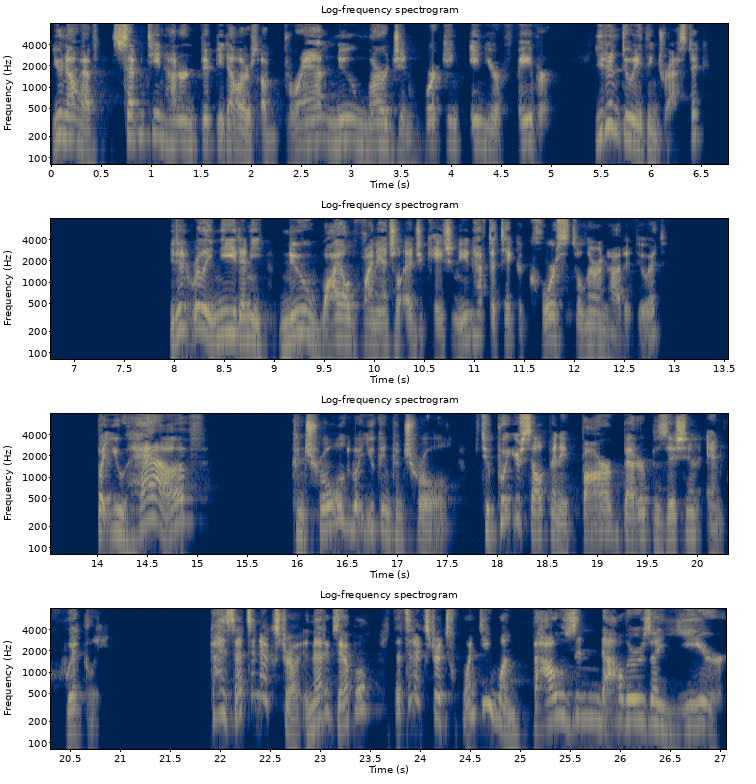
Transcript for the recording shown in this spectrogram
You now have $1,750 of brand new margin working in your favor. You didn't do anything drastic. You didn't really need any new wild financial education. You didn't have to take a course to learn how to do it. But you have controlled what you can control to put yourself in a far better position and quickly. Guys, that's an extra, in that example, that's an extra $21,000 a year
